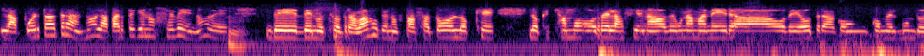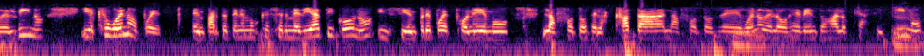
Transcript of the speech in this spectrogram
la puerta atrás, ¿no? La parte que no se ve, ¿no? De, de, de nuestro trabajo, que nos pasa a todos los que, los que estamos relacionados de una manera o de otra con, con el mundo del vino. Y es que, bueno, pues en parte tenemos que ser mediáticos, ¿no? Y siempre pues ponemos las fotos de las catas, las fotos de, bueno, de los eventos a los que asistimos,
